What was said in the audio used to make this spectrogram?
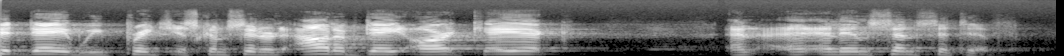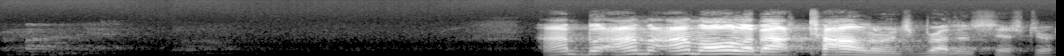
today we preach is considered out of date, archaic, and, and insensitive. I'm, I'm, I'm all about tolerance, brother and sister,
